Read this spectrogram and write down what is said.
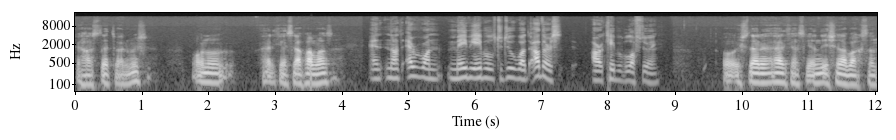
Şey, haslet vermiş. Onu herkes yapamaz. and not everyone may be able to do what others are capable of doing. O işleri herkes kendi işine baksın.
